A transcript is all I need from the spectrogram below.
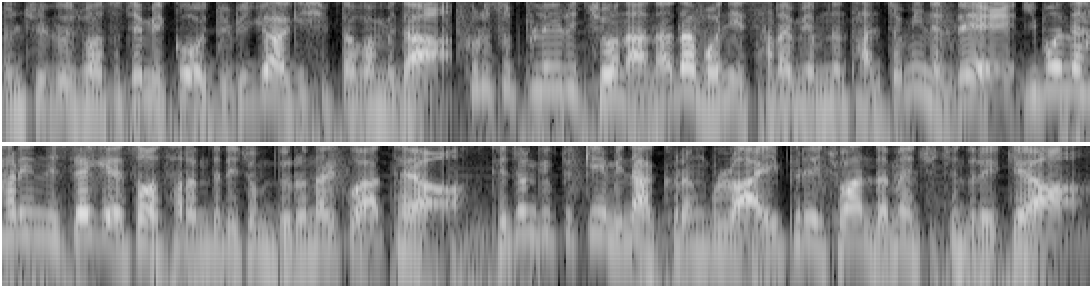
연출도 좋아서 재밌고 뉴비가 하기 쉽다고 합니다. 크로스 플레이를 지원 안 하다 보니 사람 이 없는 단점이 있는데 이번에 할인을 세게 해서 사람들이 좀 늘어날 것 같아요. 대전 격투 게임이나 그랑블루 IP를 좋아한다면 추천드릴게요.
